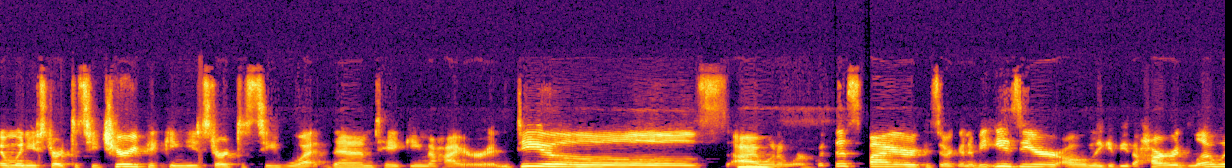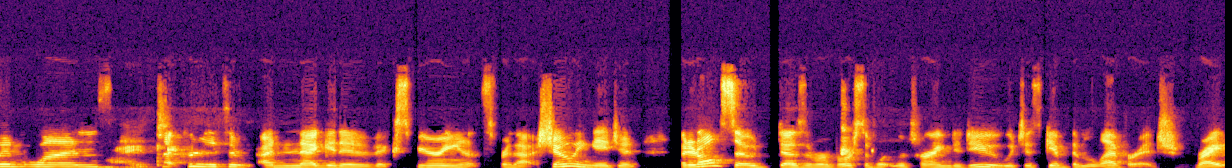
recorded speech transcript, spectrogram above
And when you start to see cherry picking, you start to see what them taking the higher end deals. Mm. I want to work with this buyer because they're going to be easier. I'll only give you the hard low end ones. Right. That creates a, a negative experience for that showing agent. But it also does the reverse of what you're trying to do, which is give them leverage, right?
